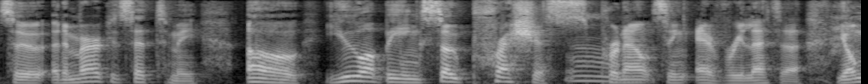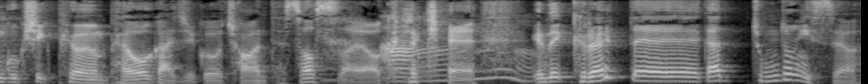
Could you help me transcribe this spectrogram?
so an American said to me, "Oh, you are being so precious pronouncing every letter." 영국식 표현 배워가지고 저한테 썼어요. 그렇게. 근데 그럴 때가 종종 있어요.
